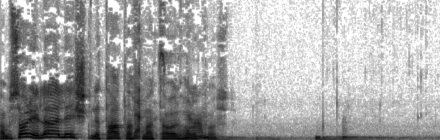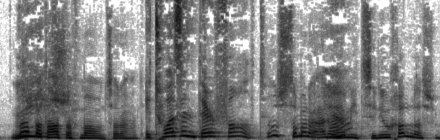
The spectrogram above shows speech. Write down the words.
I'm sorry لا ليش نتعاطف مع تبع الهولوكوست؟ نعم. ما بتعاطف معهم صراحة. It wasn't their fault. استمر عليها 100 سنه وخلصوا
